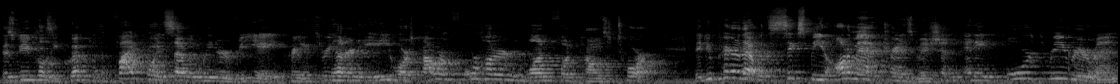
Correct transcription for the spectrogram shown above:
This vehicle is equipped with a 5.7 liter V8, creating 380 horsepower and 401 foot-pounds of torque. They do pair that with a six-speed automatic transmission and a 4.3 rear end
